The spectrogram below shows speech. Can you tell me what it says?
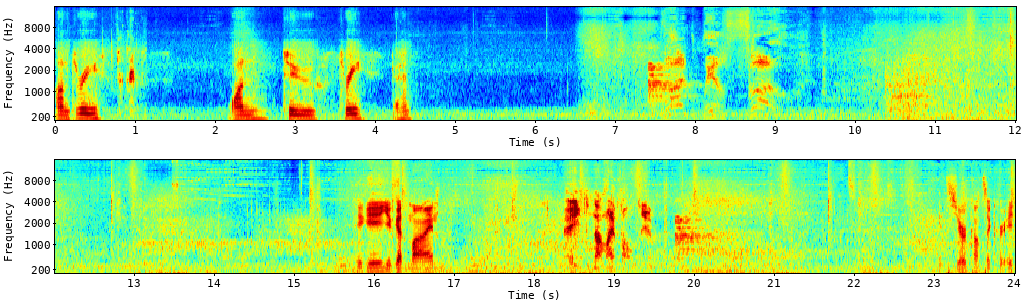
On three. One, two, three. Go ahead. Blood will flow. Piggy, you got mine. Hey, it's not my fault, dude. It's your consecrate.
